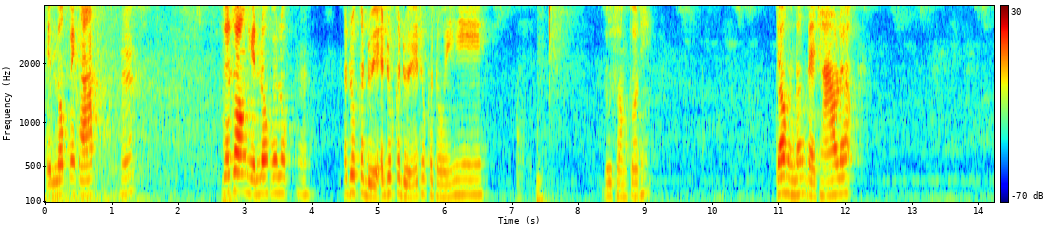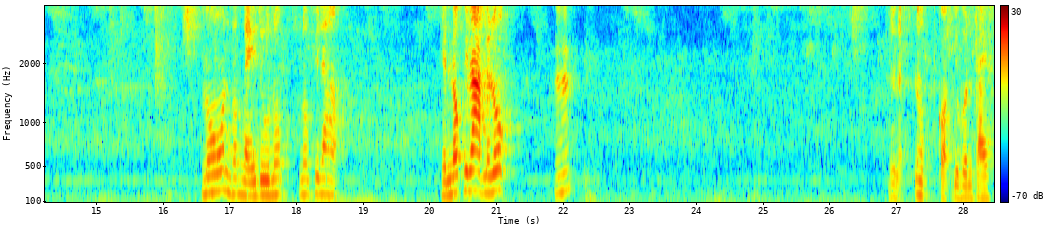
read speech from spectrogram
เห็นนกไหมครับฮะเสือทองเห็นนกไหมลูกฮะอะดูกระดุยอะดูกระดุยอะดูกระดุย ดูสองตัวนี้ จ้องตั้งแต่เช้าแล้วโน้นตรงไหนดูนกนกพิราบ เห็นนกพิราบไหมลูกฮะนั่นน่ะนกเกาะอยู่บนสายไฟ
